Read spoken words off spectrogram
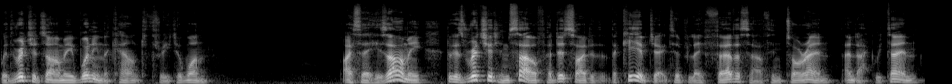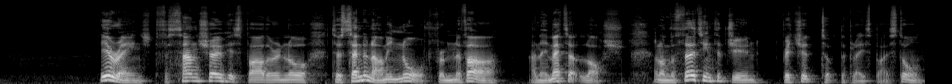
with Richard's army winning the count 3 to 1. I say his army because Richard himself had decided that the key objective lay further south in Touraine and Aquitaine. He arranged for Sancho, his father in law, to send an army north from Navarre, and they met at Loches, and on the 13th of June, Richard took the place by storm.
